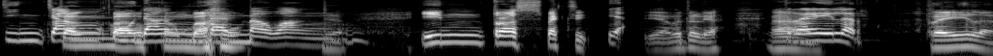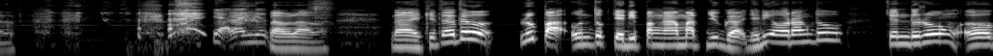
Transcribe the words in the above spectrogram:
Cincang, Cang bawang, udang, bawang. dan bawang. Iya. introspeksi Ya. ya betul ya nah Trailer. trailer Ya lanjut. lama-lama. Nah, kita tuh lupa untuk jadi pengamat juga. Jadi orang tuh cenderung eh,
